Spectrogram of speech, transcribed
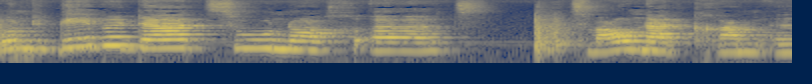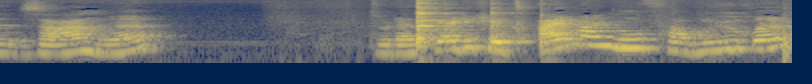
und gebe dazu noch äh, 200 Gramm äh, Sahne. So, das werde ich jetzt einmal nur verrühren.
